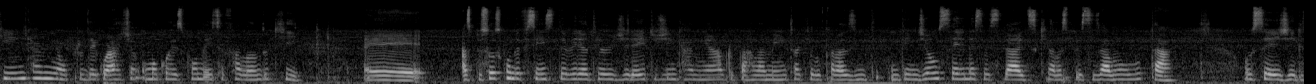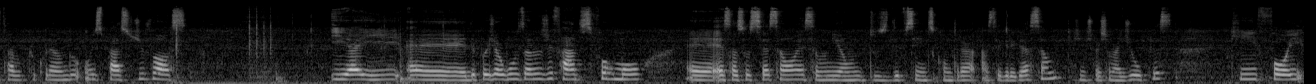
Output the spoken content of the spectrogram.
que encaminhou para o The Guardian uma correspondência falando que é, as pessoas com deficiência deveriam ter o direito de encaminhar para o parlamento aquilo que elas entendiam ser necessidades que elas precisavam lutar. Ou seja, ele estava procurando um espaço de voz. E aí, é, depois de alguns anos, de fato, se formou é, essa associação, essa União dos Deficientes contra a Segregação, que a gente vai chamar de UPLAS, que foi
